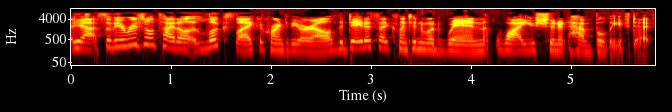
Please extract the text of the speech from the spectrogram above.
Yeah, so the original title, it looks like, according to the URL, the data said Clinton would win, why you shouldn't have believed it.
